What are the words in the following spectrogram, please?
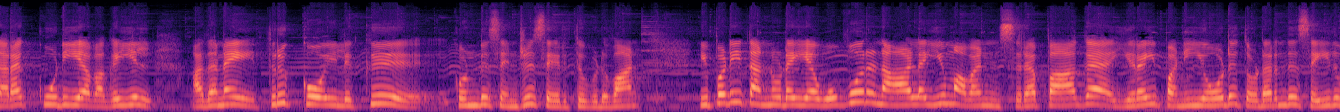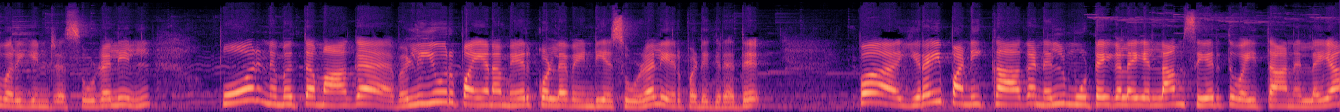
தரக்கூடிய வகையில் அதனை திருக்கோயிலுக்கு கொண்டு சென்று சேர்த்து விடுவான். இப்படி தன்னுடைய ஒவ்வொரு நாளையும் அவன் சிறப்பாக இறை பணியோடு தொடர்ந்து செய்து வருகின்ற சூழலில் போர் நிமித்தமாக வெளியூர் பயணம் மேற்கொள்ள வேண்டிய சூழல் ஏற்படுகிறது. இப்போ இறை பணிக்காக நெல் மூட்டைகளை எல்லாம் சேர்த்து வைத்தான் இல்லையா?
